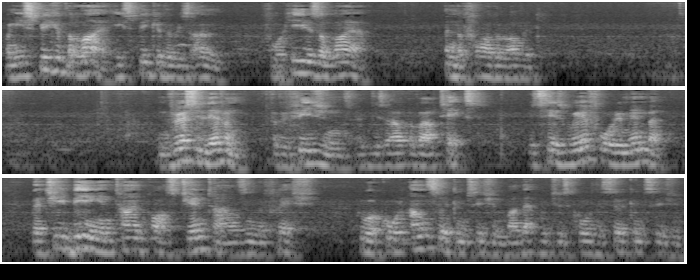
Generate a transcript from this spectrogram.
When he speaketh a lie, he speaketh of his own, for he is a liar and the father of it. In verse 11 of Ephesians, of our text, it says, Wherefore remember that ye being in time past Gentiles in the flesh, who are called uncircumcision by that which is called the circumcision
